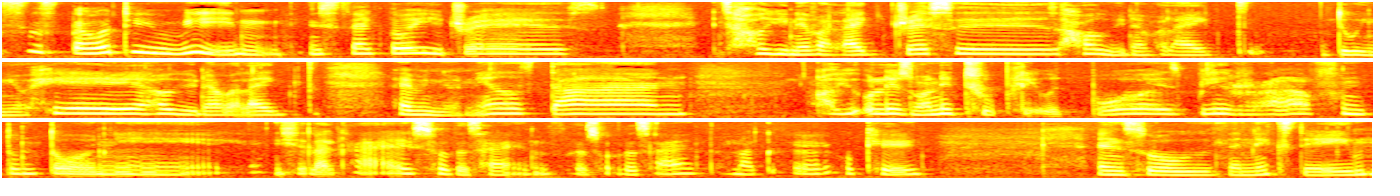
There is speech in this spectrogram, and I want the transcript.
Sister, what do you mean? It's like the way you dress it's how you never liked dresses, how you never liked doing your hair, how you never liked having your nails done, how you always wanted to play with boys, be rough and tontoni. She's like, I saw the signs, I saw the signs. I'm like, eh, okay. And so the next day,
